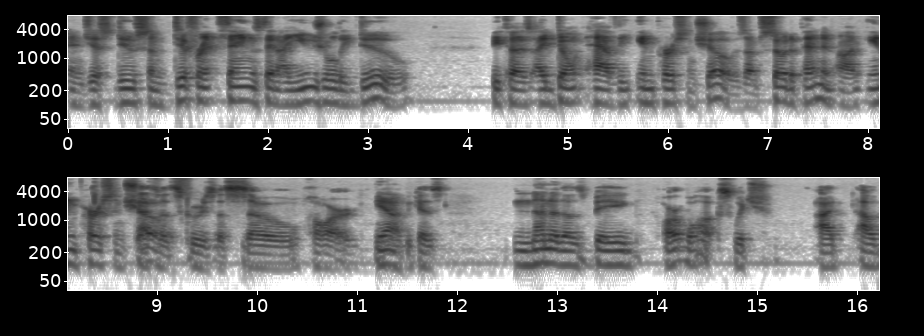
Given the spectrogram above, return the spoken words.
and just do some different things than I usually do because I don't have the in person shows. I'm so dependent on in person shows. That's what screws us so hard. you Yeah. know, because none of those big art walks, which I, I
